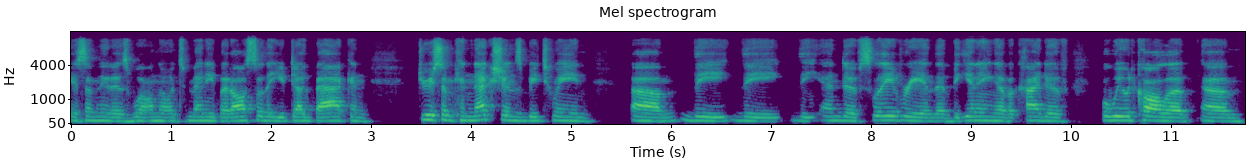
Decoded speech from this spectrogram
is something that is well known to many, but also that you dug back and drew some connections between um, the the the end of slavery and the beginning of a kind of what we would call a, um,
